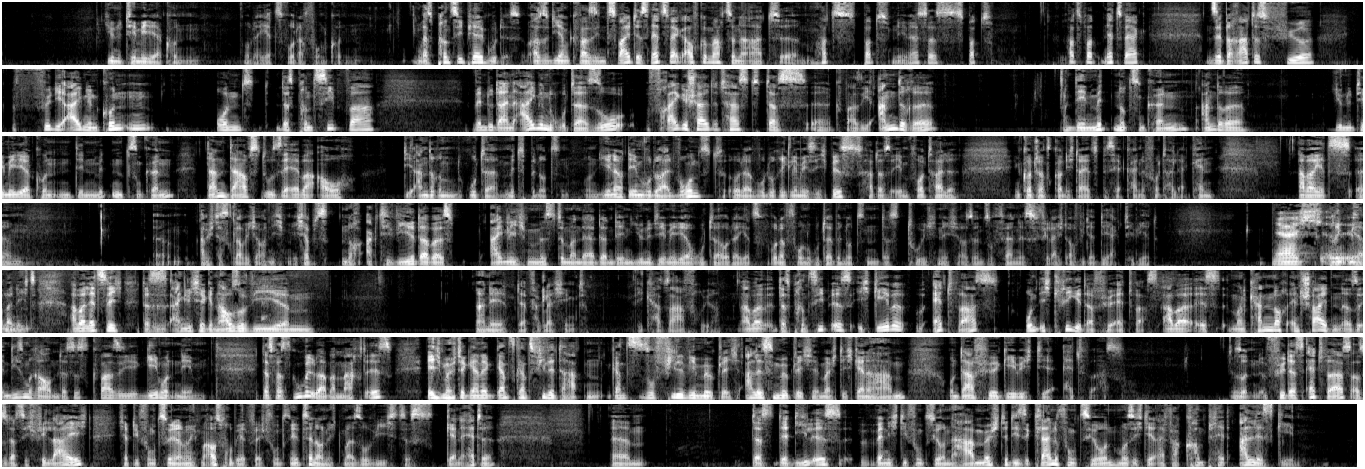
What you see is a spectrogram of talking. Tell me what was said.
Unity Media Kunden oder jetzt Vodafone Kunden. Was prinzipiell gut ist. Also die haben quasi ein zweites Netzwerk aufgemacht, so eine Art ähm, Hotspot, nee, wie heißt das? Spot? Hotspot-Netzwerk. Ein separates für, für die eigenen Kunden. Und das Prinzip war, wenn du deinen eigenen Router so freigeschaltet hast, dass äh, quasi andere den mitnutzen können, andere Unity Media Kunden den mitnutzen können, dann darfst du selber auch die anderen Router mit benutzen. Und je nachdem, wo du halt wohnst oder wo du regelmäßig bist, hat das eben Vorteile. In Konstanz konnte ich da jetzt bisher keine Vorteile erkennen. Aber jetzt ähm, ähm, habe ich das, glaube ich, auch nicht mehr. Ich habe es noch aktiviert, aber es, eigentlich müsste man ja dann den Unity Media Router oder jetzt Vodafone Router benutzen. Das tue ich nicht. Also insofern ist vielleicht auch wieder deaktiviert. Ja, ich. Bringt äh, mir aber nichts. Aber letztlich, das ist eigentlich ja genauso wie. Ähm, ah, nee, der Vergleich hinkt. Wie Kasar früher. Aber das Prinzip ist, ich gebe etwas und ich kriege dafür etwas. Aber es, man kann noch entscheiden. Also in diesem Raum, das ist quasi geben und nehmen. Das, was Google aber macht, ist, ich möchte gerne ganz, ganz viele Daten, ganz so viel wie möglich, alles Mögliche möchte ich gerne haben. Und dafür gebe ich dir etwas. So, für das etwas, also dass ich vielleicht, ich habe die Funktion ja noch nicht mal ausprobiert, vielleicht funktioniert es ja noch nicht mal so, wie ich das gerne hätte. Ähm, dass der Deal ist, wenn ich die Funktion haben möchte, diese kleine Funktion, muss ich dir einfach komplett alles geben.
